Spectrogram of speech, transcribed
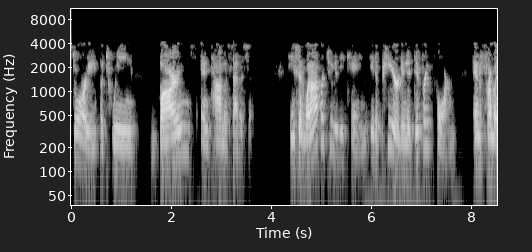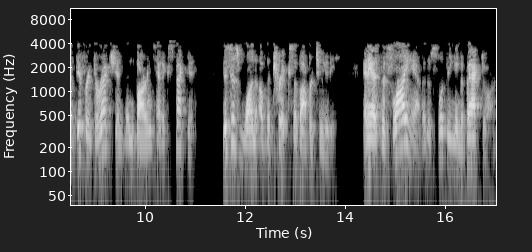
story between Barnes and Thomas Edison. He said, when opportunity came, it appeared in a different form and from a different direction than Barnes had expected. This is one of the tricks of opportunity and has the sly habit of slipping in the back door,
